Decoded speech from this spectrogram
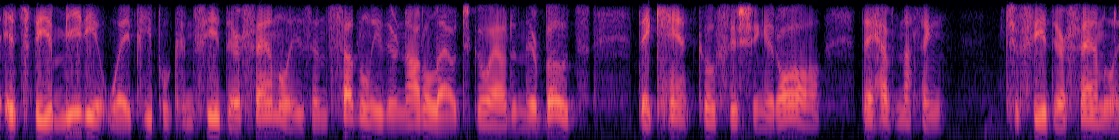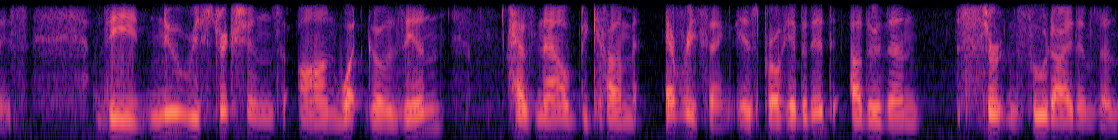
It's the immediate way people can feed their families, and suddenly they're not allowed to go out in their boats. They can't go fishing at all. They have nothing to feed their families. The new restrictions on what goes in has now become everything is prohibited other than certain food items and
